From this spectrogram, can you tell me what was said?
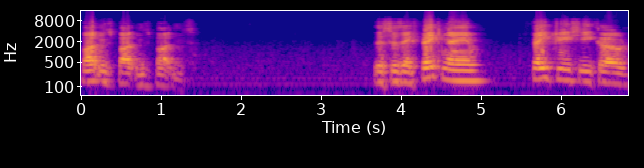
Buttons, Buttons, Buttons. This is a fake name, fake GC code,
